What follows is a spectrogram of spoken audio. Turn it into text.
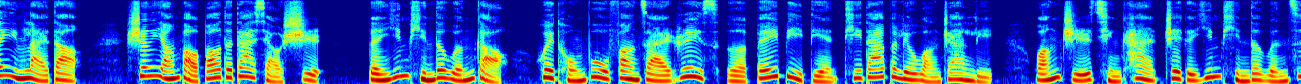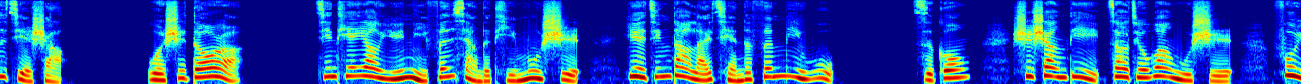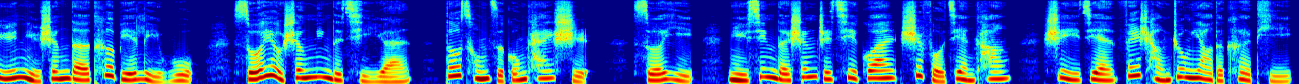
欢迎来到生养宝宝的大小事。本音频的文稿会同步放在 raiseababy 点 tw 网站里，网址请看这个音频的文字介绍。我是 Dora，今天要与你分享的题目是月经到来前的分泌物。子宫是上帝造就万物时赋予女生的特别礼物。所有生命的起源都从子宫开始，所以女性的生殖器官是否健康是一件非常重要的课题。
